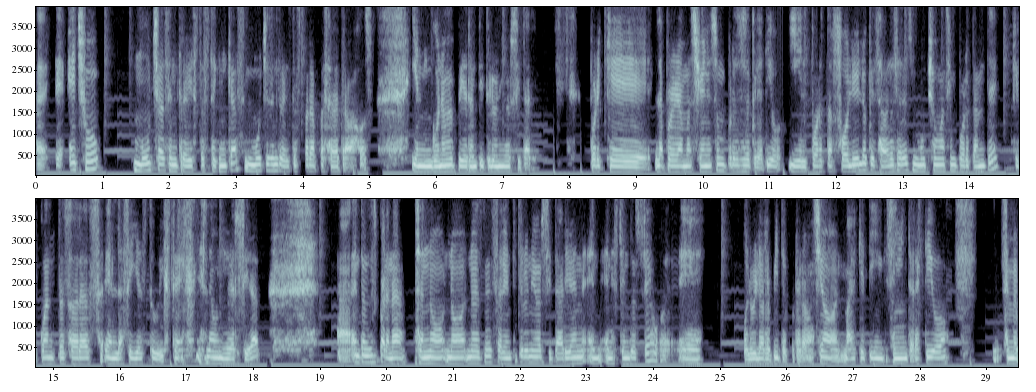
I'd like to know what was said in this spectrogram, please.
eh, he hecho muchas entrevistas técnicas, muchas entrevistas para pasar a trabajos y en ninguna me pidieron título universitario porque la programación es un proceso creativo y el portafolio y lo que sabes hacer es mucho más importante que cuántas horas en la silla estuviste en la universidad. Ah, entonces, para nada, o sea, no, no, no es necesario un título universitario en, en, esta industria. Eh, vuelvo y lo repito, programación, marketing, diseño interactivo. Se me,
